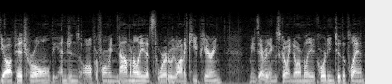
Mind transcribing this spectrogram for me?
Yaw pitch roll, the engines all performing nominally. That's the word we want to keep hearing. It means everything's going normally according to the plan.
